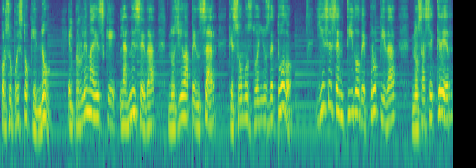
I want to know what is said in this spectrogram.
por supuesto que no. El problema es que la necedad nos lleva a pensar que somos dueños de todo. Y ese sentido de propiedad nos hace creer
